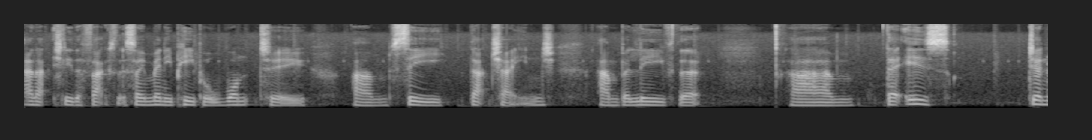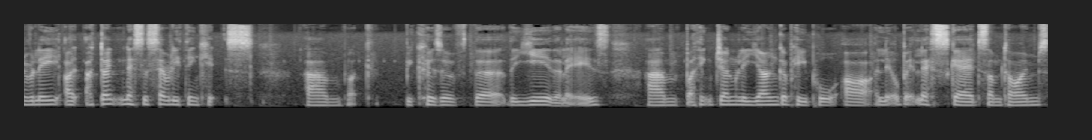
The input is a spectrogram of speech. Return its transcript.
and actually, the fact that so many people want to um, see that change and believe that um, there is generally, I, I don't necessarily think it's um, like because of the the year that it is. Um, but I think generally younger people are a little bit less scared sometimes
